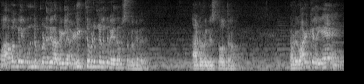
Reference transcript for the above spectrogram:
பாவங்களை உண்டு பண்ணுகிற அவைகளை அழித்து விடுங்கள் என்று வேதம் சொல்லுகிறது. ஆண்டவருக்கு ஸ்தோத்திரம். நம்முடைய வாழ்க்கையில ஏன்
